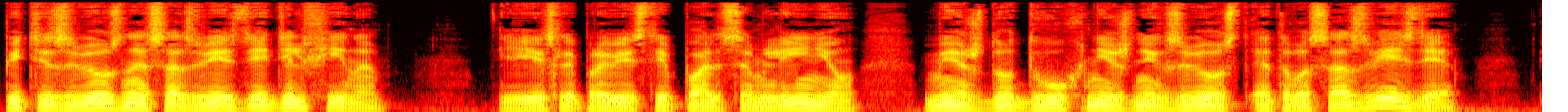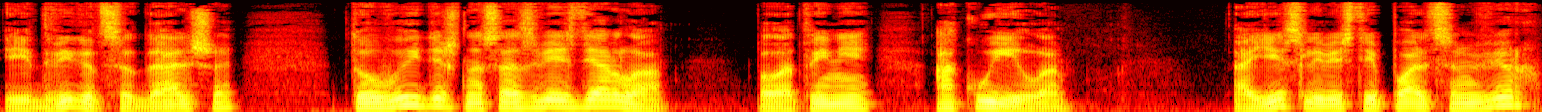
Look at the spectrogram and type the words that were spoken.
пятизвездное созвездие Дельфина. И если провести пальцем линию между двух нижних звезд этого созвездия и двигаться дальше, то выйдешь на созвездие Орла, по латыни «Акуила». А если вести пальцем вверх,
